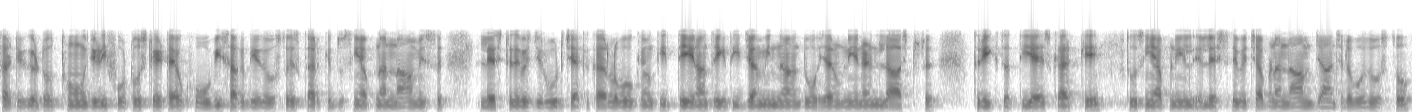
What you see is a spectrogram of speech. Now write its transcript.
ਸਰਟੀਫਿਕੇਟ ਉੱਥੋਂ ਜਿਹੜੀ ਫੋਟੋ ਸਟੇਟ ਹੈ ਉਹ ਖੋ ਵੀ ਸਕਦੀ ਹੈ ਦੋਸਤੋ। ਇਸ ਕਰਕੇ ਤੁਸੀਂ ਆਪਣਾ ਨਾਮ ਇਸ ਲਿਸਟ ਦੇ ਵਿੱਚ ਜ਼ਰੂਰ ਚੈੱਕ ਕਰ ਲਵੋ ਕਿਉਂਕਿ 13 ਤਰੀਕ ਤੀਜਾ ਮਹੀਨਾ 2019 ਇਹਨਾਂ ਨੇ ਲਾਸਟ ਤਰੀਕ ਦਿੱਤੀ ਹੈ। ਇਸ ਕਰਕੇ ਤੁਸੀਂ ਆਪਣੀ ਲਿਸਟ ਦੇ ਵਿੱਚ ਆਪਣਾ ਨਾਮ ਜਾਂਚ ਲਵੋ ਦੋਸਤੋ।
